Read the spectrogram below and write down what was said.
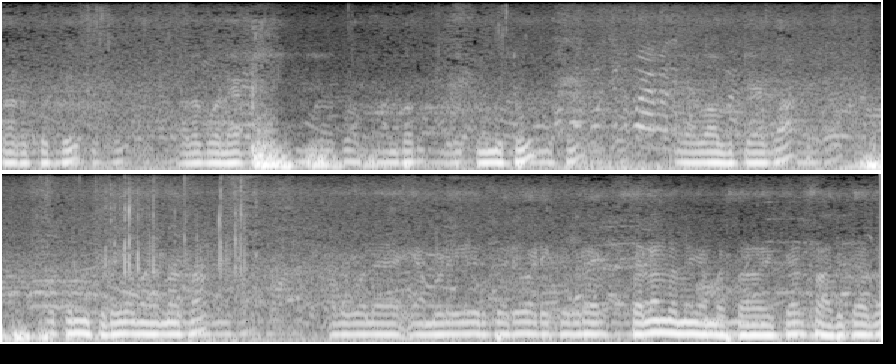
സദക്കത്ത് അതുപോലെ നമ്മുടെ ബ്ലോക്ക് അതുപോലെ നമ്മുടെ ഈ ഒരു പരിപാടിക്ക് ഇവിടെ സ്ഥലം തന്നെ നമ്മൾ സഹായിക്കാൻ സാധിക്കാത്ത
